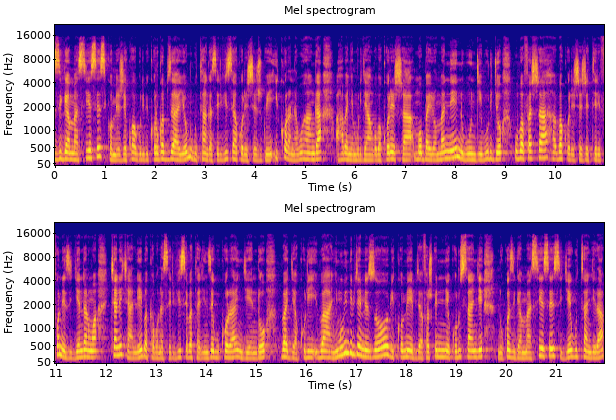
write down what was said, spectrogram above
Zigama css ikomeje kwagura ibikorwa byayo mu gutanga serivisi hakoreshejwe ikoranabuhanga aho abanyamuryango bakoresha mobile money n'ubundi buryo bubafasha bakoresheje telefone zigendanwa cyane cyane bakabona serivisi batarinze gukora ingendo bajya kuri banki. Mu bindi byemezo bikomeye byafashwe n'inteko rusange ni uko zigama css igiye gutangira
